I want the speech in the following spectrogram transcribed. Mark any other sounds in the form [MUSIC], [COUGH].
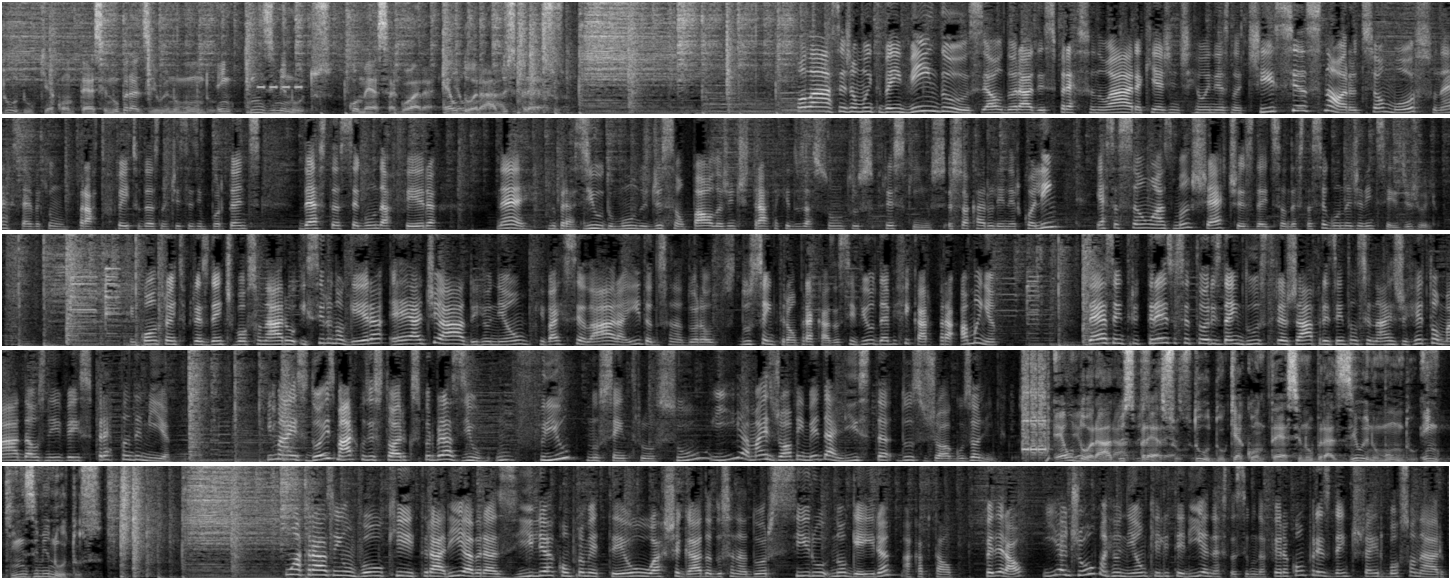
Tudo o que acontece no Brasil e no mundo em 15 minutos. Começa agora Eldorado Expresso. Olá, sejam muito bem-vindos ao Dourado Expresso no ar. Aqui a gente reúne as notícias na hora do seu almoço, né? Serve aqui um prato feito das notícias importantes desta segunda-feira, né? No Brasil, do mundo, de São Paulo, a gente trata aqui dos assuntos fresquinhos. Eu sou a Carolina Ercolim e essas são as manchetes da edição desta segunda, dia 26 de julho. Encontro entre o presidente Bolsonaro e Ciro Nogueira é adiado e reunião que vai selar a ida do senador do Centrão para a Casa Civil deve ficar para amanhã. Dez entre 13 setores da indústria já apresentam sinais de retomada aos níveis pré-pandemia. E mais dois marcos históricos para o Brasil: um frio no Centro-Sul e a mais jovem medalhista dos Jogos Olímpicos. É o Dourado Expresso tudo o que acontece no Brasil e no mundo em 15 minutos. Um atraso em um voo que traria a Brasília comprometeu a chegada do senador Ciro Nogueira à capital federal e adiou uma reunião que ele teria nesta segunda-feira com o presidente Jair Bolsonaro.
